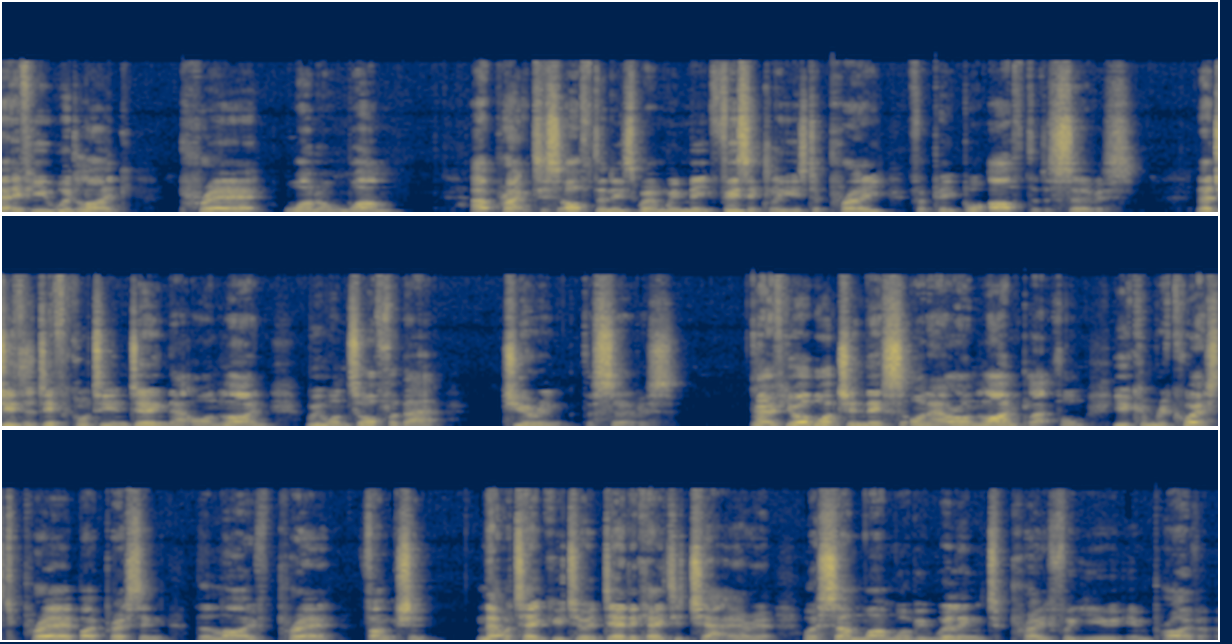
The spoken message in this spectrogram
Now, if you would like prayer one on one, our practice often is when we meet physically is to pray for people after the service. Now, due to the difficulty in doing that online, we want to offer that during the service. Now, if you are watching this on our online platform, you can request prayer by pressing the live prayer function. And that will take you to a dedicated chat area where someone will be willing to pray for you in private.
